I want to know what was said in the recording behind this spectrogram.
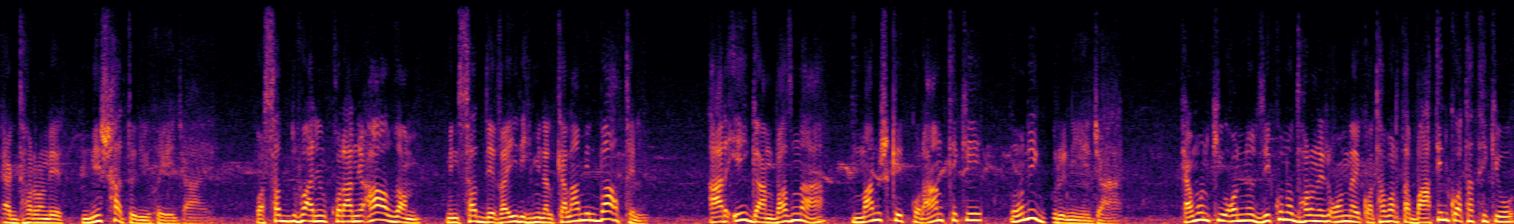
এক ধরনের নেশা তৈরি হয়ে যায়। ওয়াসাদ্দু আনিল কোরআনে আজম মিন সাদ্দে গাইরিহ মিনাল কালামিল বাতিল। আর এই গান বাজনা মানুষকে কোরআন থেকে অনেক দূরে নিয়ে যায়। এমনকি অন্য যে কোনো ধরনের অন্যায় কথাবার্তা বাতিল কথা থেকেও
